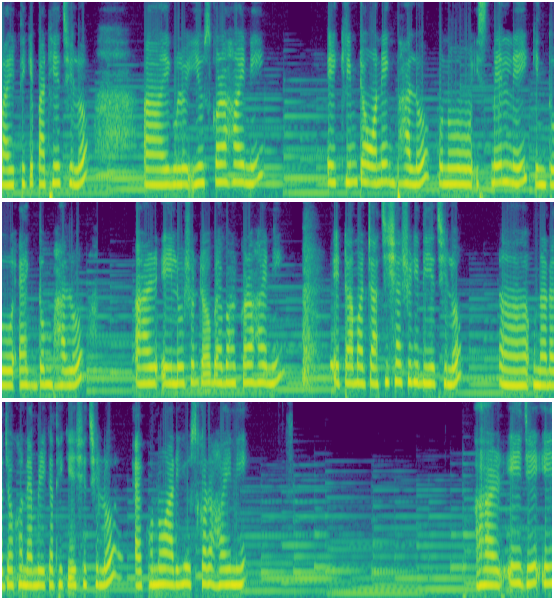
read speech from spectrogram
বাড়ি থেকে পাঠিয়েছিল। এগুলো ইউজ করা হয়নি। এই ক্রিমটা অনেক ভালো, কোনো স্মেল নেই, কিন্তু একদম ভালো। আর এই লোশনটাও ব্যবহার করা হয়নি। এটা আমার চাচি শাশুড়ি দিয়েছিল। ওনারা যখন আমেরিকা থেকে এসেছিল এখনও আর ইউজ করা হয়নি। আর এই যে, এই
